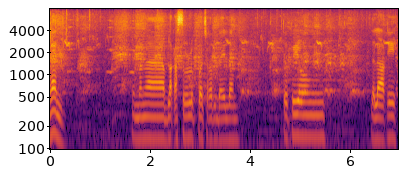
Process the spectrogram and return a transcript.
Yan. Yung mga black astrolop ko at saka Rhode Island. Ito po yung lalaki.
